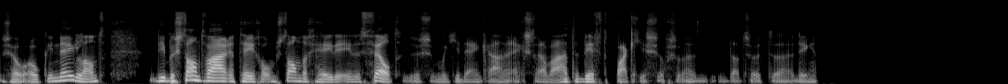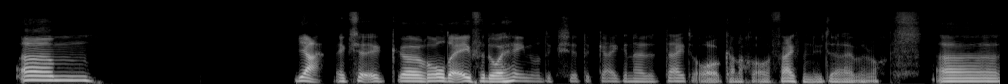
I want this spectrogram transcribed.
zo ook in Nederland, die bestand waren tegen omstandigheden in het veld. Dus moet je denken aan extra waterdichte pakjes of zo, dat soort eh, dingen. Ehm, ja, ik, ik eh, rolde even doorheen, want ik zit te kijken naar de tijd. Oh, ik kan nog wel vijf minuten hebben nog. Eh,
